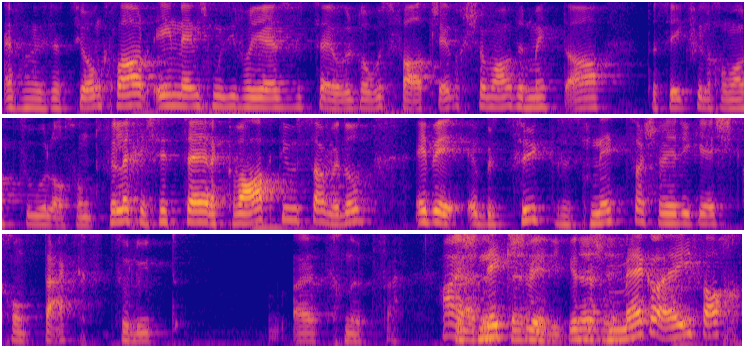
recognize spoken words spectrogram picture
Evangelisation, klar, irgendwann muss ich von Jesus erzählen, aber ich glaube, es fängt einfach schon mal damit an, dass ich vielleicht auch mal zulasse. Und vielleicht ist es jetzt sehr eine gewagte Aussage, weil du, ich bin überzeugt, dass es nicht so schwierig ist, Kontakt zu Leuten äh, zu knüpfen. Ah es ja, ist das- nicht schwierig, es ist ist- mega einfach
